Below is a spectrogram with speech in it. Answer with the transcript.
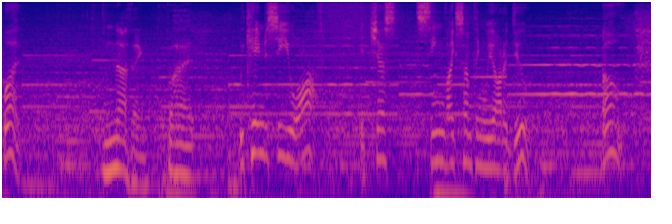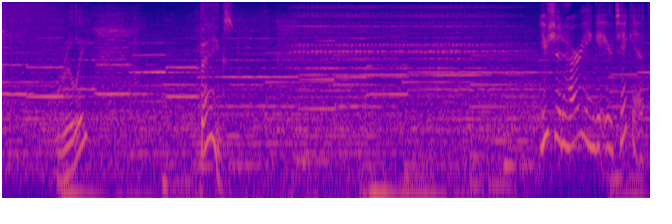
What? Nothing, but We came to see you off. It just seemed like something we ought to do. Oh. Really? Thanks. You should hurry and get your tickets.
